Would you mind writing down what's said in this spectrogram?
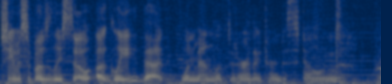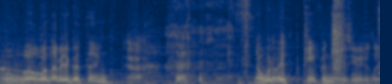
She was supposedly so ugly that when men looked at her, they turned to stone. Oh, well, wouldn't that be a good thing? Yeah. Now, what do they keep in these usually?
